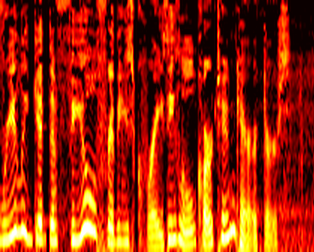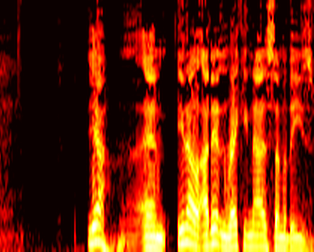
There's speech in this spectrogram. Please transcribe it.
really get to feel for these crazy little cartoon characters. Yeah, and you know, I didn't recognize some of these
